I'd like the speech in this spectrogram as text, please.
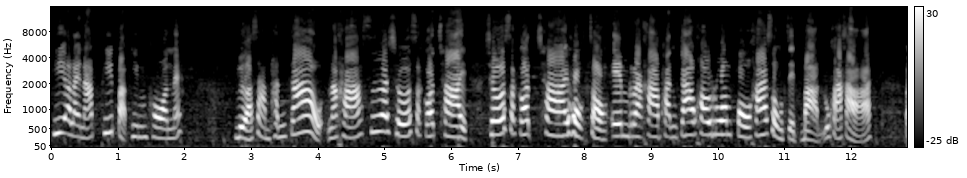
พี่อะไรนะ พี่ปะพิมพรไหมเหลือ3,900นะคะ เสื้อเชิ้ตสกอตชาย เชิ้ตสกอตชาย 62M ราคา 1,900 เข้าร่วมโปรค่าส่ง 7 บาทลูกค้าขาไป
